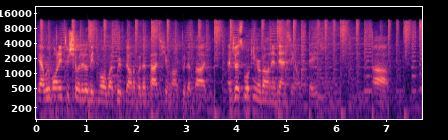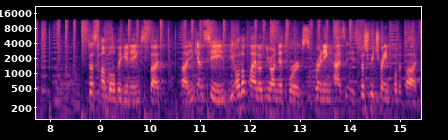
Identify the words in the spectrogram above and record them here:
Yeah, we wanted to show a little bit more what we've done over the past few months with the bot and just walking around and dancing on stage. Uh, just humble beginnings, but uh, you can see the autopilot neural networks running as is, just retrained for the bot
